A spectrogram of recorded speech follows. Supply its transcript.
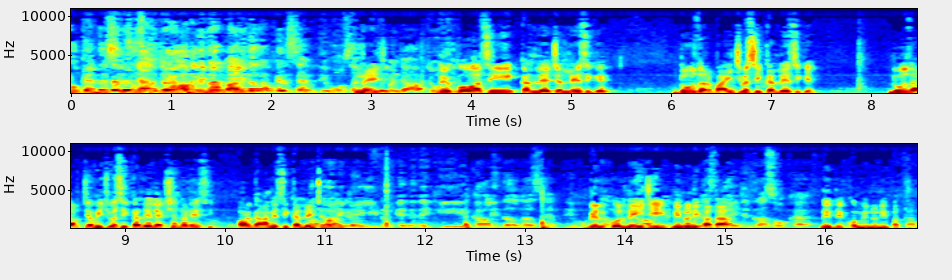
ਉਹ ਕਹਿੰਦੇ ਸਾਡੇ ਨੈਸ਼ਨਲ ਫਿਰ ਸਹਿਮਤੀ ਹੋ ਸਕਦੀ ਨਹੀਂ ਜੀ। ਦੇਖੋ ਅਸੀਂ ਕੱਲੇ ਚੱਲੇ ਸੀਗੇ। 2022 ਚ ਅਸੀਂ ਕੱਲੇ ਸੀਗੇ। 2024 ਚ ਅਸੀਂ ਕੱਲੇ ਇਲੈਕਸ਼ਨ ਲੜੇ ਸੀ ਔਰ ਗਾਂ ਅਸੀਂ ਕੱਲੇ ਹੀ ਚੱਲਾਂਗੇ। ਕਈ ਲੀਡਰ ਕਹਿੰਦੇ ਨੇ ਕਿ ਅਕਾਲੀ ਦਲ ਨਾਲ ਸਹਿਮਤੀ ਹੋਣ ਬਿਲਕੁਲ ਨਹੀਂ ਜੀ, ਮੈਨੂੰ ਨਹੀਂ ਪਤਾ। ਹੈ। ਨਹੀਂ ਦੇਖੋ ਮੈਨੂੰ ਨਹੀਂ ਪਤਾ।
